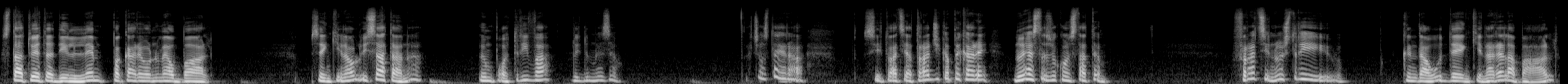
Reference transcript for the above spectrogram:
statuetă din lemn pe care o numeau Baal. Se închinau lui satana împotriva lui Dumnezeu. Aceasta era situația tragică pe care noi astăzi o constatăm. Frații noștri când aud de închinare la Baal,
